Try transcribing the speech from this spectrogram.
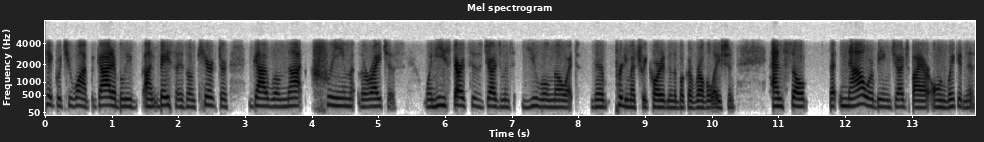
take what you want. But God, I believe, on, based on his own character, God will not cream the righteous. When he starts his judgments, you will know it. They're pretty much recorded in the book of Revelation. And so but now we're being judged by our own wickedness,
